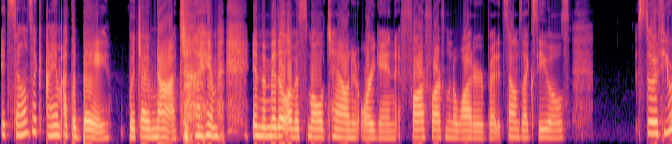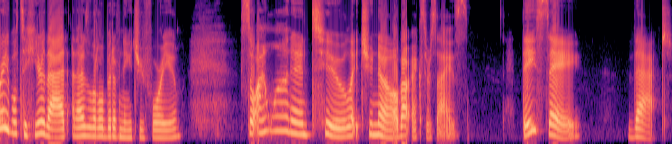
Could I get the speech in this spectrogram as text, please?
It sounds like I am at the bay which I'm not. I am in the middle of a small town in Oregon, far, far from the water, but it sounds like seagulls. So if you were able to hear that, that is a little bit of nature for you. So I wanted to let you know about exercise. They say that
